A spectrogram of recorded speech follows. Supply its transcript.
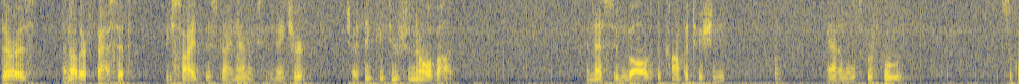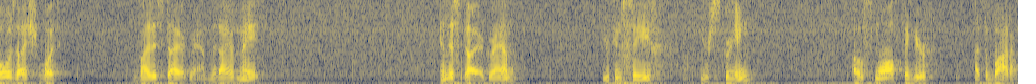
There is another facet besides this dynamics of nature which I think you should know about. And this involves the competition of animals for food. Suppose I show it by this diagram that I have made. In this diagram, you can see your screen a small figure at the bottom,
